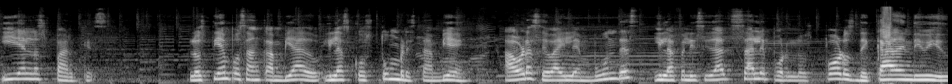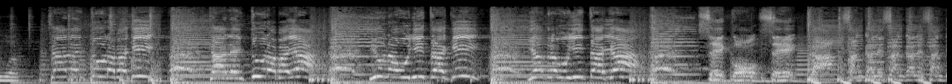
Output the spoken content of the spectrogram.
y en los parques. Los tiempos han cambiado y las costumbres también. Ahora se baila en bundes y la felicidad sale por los poros de cada individuo. calentura para allá, y una bullita aquí, y otra bullita acá. Seco, seca, zángale, zángale, zángale, aquí.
